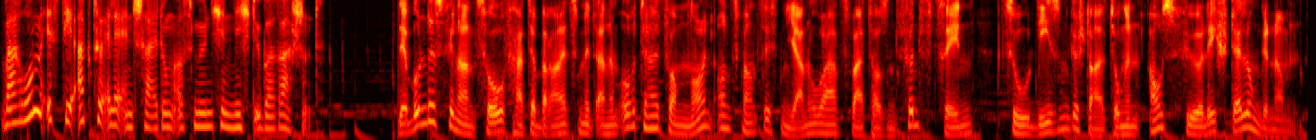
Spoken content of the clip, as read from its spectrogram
Warum ist die aktuelle Entscheidung aus München nicht überraschend? Der Bundesfinanzhof hatte bereits mit einem Urteil vom 29. Januar 2015 zu diesen Gestaltungen ausführlich Stellung genommen.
